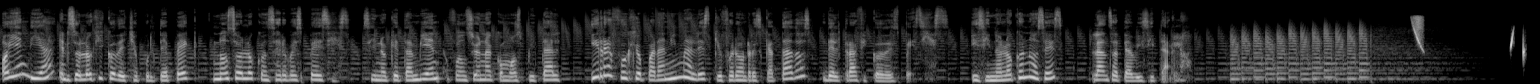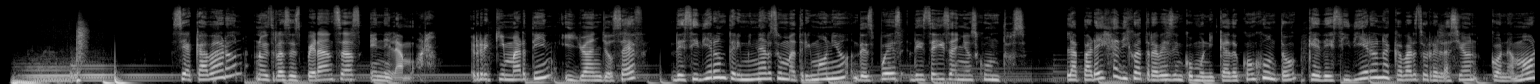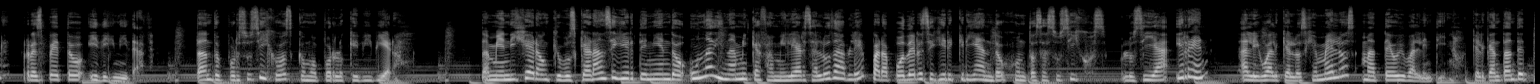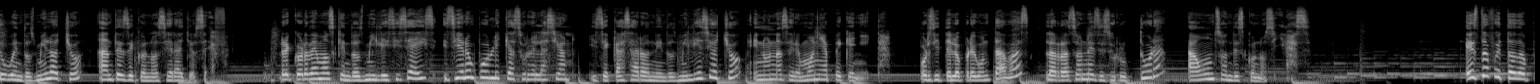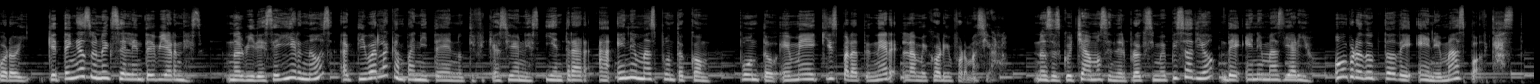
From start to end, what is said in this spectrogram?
Hoy en día, el zoológico de Chapultepec no solo conserva especies, sino que también funciona como hospital y refugio para animales que fueron rescatados del tráfico de especies. Y si no lo conoces, lánzate a visitarlo. Se acabaron nuestras esperanzas en el amor. Ricky Martin y Joan Joseph decidieron terminar su matrimonio después de seis años juntos. La pareja dijo a través de un comunicado conjunto que decidieron acabar su relación con amor, respeto y dignidad, tanto por sus hijos como por lo que vivieron. También dijeron que buscarán seguir teniendo una dinámica familiar saludable para poder seguir criando juntos a sus hijos, Lucía y Ren, al igual que a los gemelos Mateo y Valentino, que el cantante tuvo en 2008 antes de conocer a Joseph. Recordemos que en 2016 hicieron pública su relación y se casaron en 2018 en una ceremonia pequeñita. Por si te lo preguntabas, las razones de su ruptura aún son desconocidas. Esto fue todo por hoy. Que tengas un excelente viernes. No olvides seguirnos, activar la campanita de notificaciones y entrar a nmas.com.mx para tener la mejor información. Nos escuchamos en el próximo episodio de N Diario, un producto de N Podcast.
